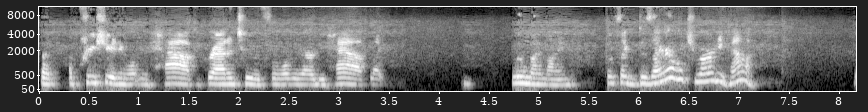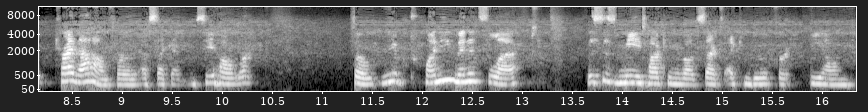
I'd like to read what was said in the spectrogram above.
But appreciating what we have, gratitude for what we already have, like blew my mind. So it's like desire what you already have. Try that on for a second and see how it works. So we have 20 minutes left. This is me talking about sex. I can do it for eon.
